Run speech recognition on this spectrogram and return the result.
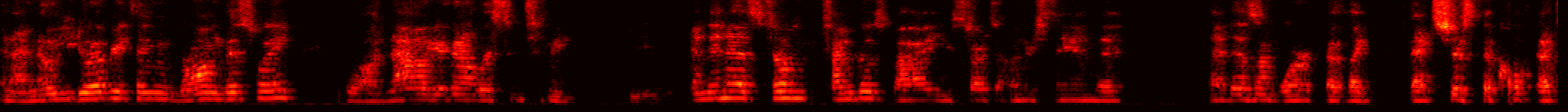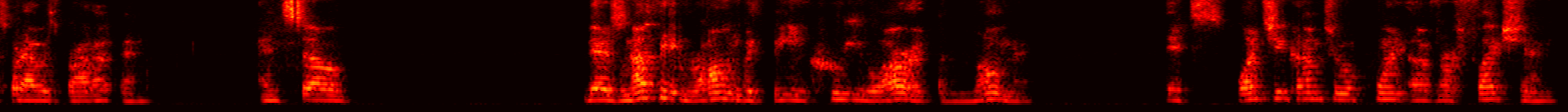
and I know you do everything wrong this way. Well, now you're going to listen to me. Mhm. And then as time, time goes by, you start to understand that that doesn't work. But like, that's just the cult. That's what I was brought up in. And so there's nothing wrong with being who you are at the moment. It's once you come to a point of reflection,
